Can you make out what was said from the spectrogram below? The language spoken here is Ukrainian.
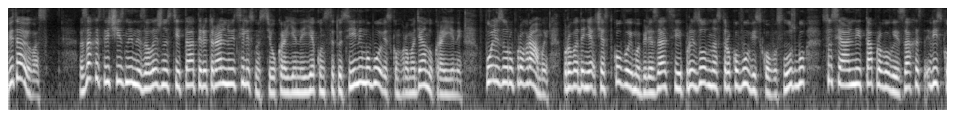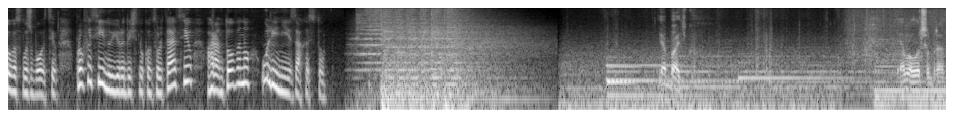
Вітаю вас! Захист вітчизни, незалежності та територіальної цілісності України є конституційним обов'язком громадян України. В полі зору програми проведення часткової мобілізації, призов на строкову військову службу, соціальний та правовий захист військовослужбовців, професійну юридичну консультацію гарантовано у лінії захисту. Я батько. Я молодший брат.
